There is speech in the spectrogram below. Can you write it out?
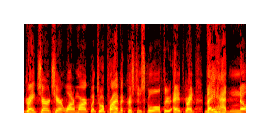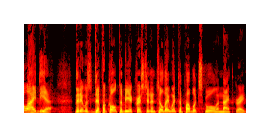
great church here at Watermark, went to a private Christian school through eighth grade. They had no idea that it was difficult to be a Christian until they went to public school in ninth grade.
